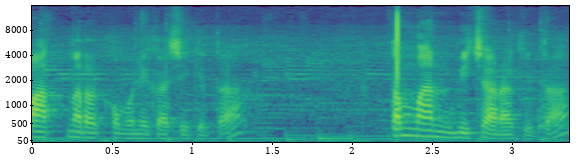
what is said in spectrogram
partner komunikasi kita teman bicara kita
